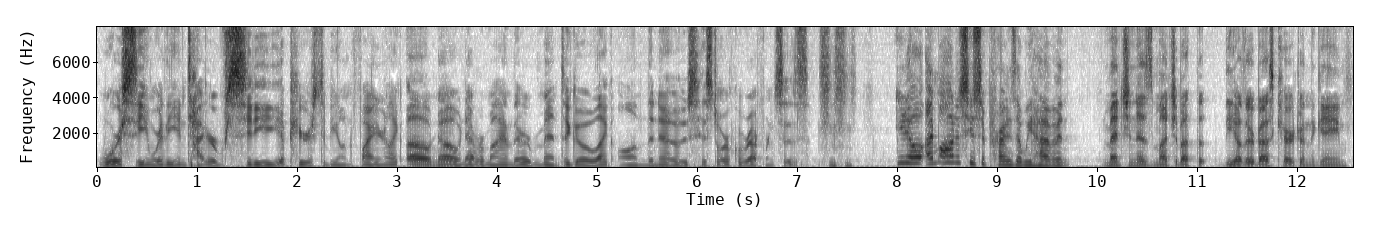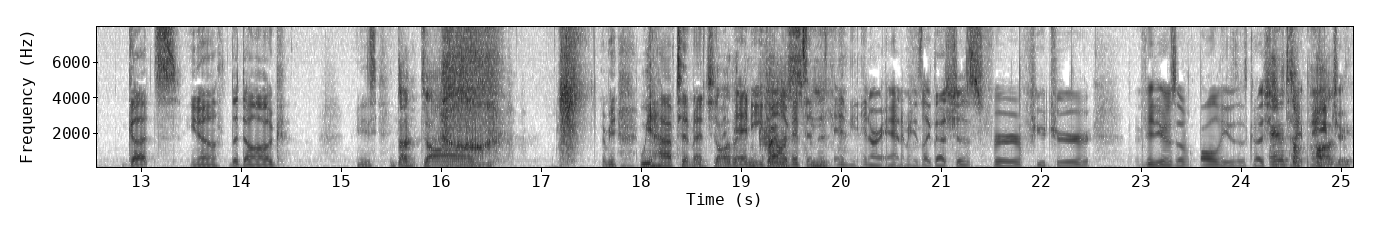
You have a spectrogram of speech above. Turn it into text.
war scene where the entire city appears to be on fire. You're like, oh no, never mind. They're meant to go like on the nose historical references. You know, I'm honestly surprised that we haven't mentioned as much about the the other best character in the game, Guts. You know, the dog. He's the dog. I mean, we have to mention dog any dog that's in, the, in in our animes. Like that's just for future videos of all these discussions. And it's a pug. nature.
